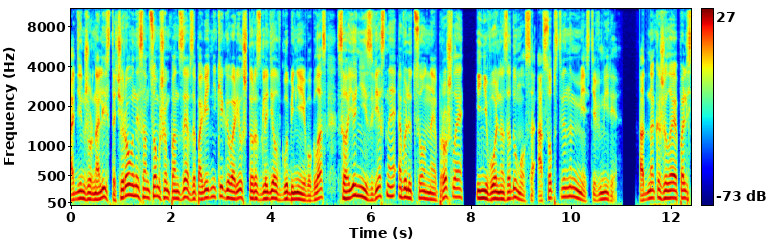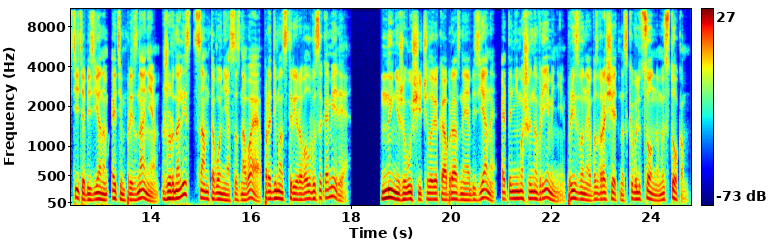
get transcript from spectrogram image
Один журналист, очарованный самцом шимпанзе в заповеднике, говорил, что разглядел в глубине его глаз свое неизвестное эволюционное прошлое и невольно задумался о собственном месте в мире. Однако, желая польстить обезьянам этим признанием, журналист, сам того не осознавая, продемонстрировал высокомерие. Ныне живущие человекообразные обезьяны — это не машина времени, призванная возвращать нас к эволюционным истокам.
